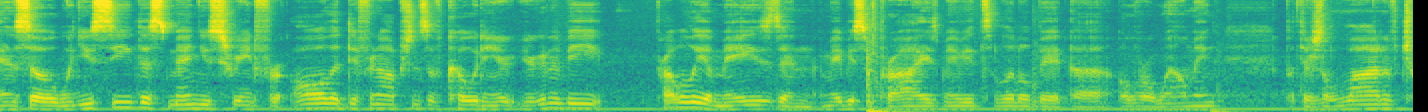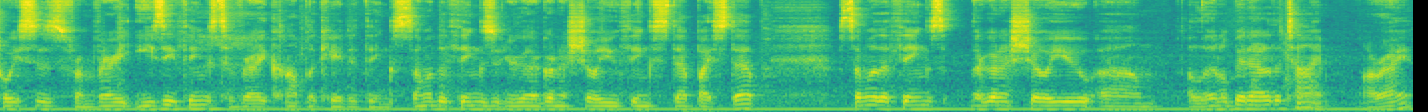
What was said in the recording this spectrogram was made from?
And so when you see this menu screen for all the different options of coding, you're, you're going to be probably amazed and maybe surprised. Maybe it's a little bit uh, overwhelming. But there's a lot of choices from very easy things to very complicated things. Some of the things are going to show you things step by step. Some of the things they're going to show you um, a little bit out of the time. All right?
